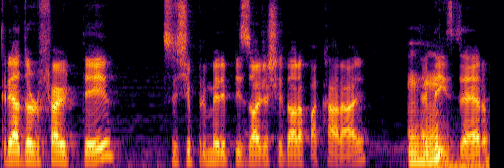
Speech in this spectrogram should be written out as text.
criador do Fairy Tail. Assisti o primeiro episódio, achei da hora pra caralho. É Uhum. bem zero.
